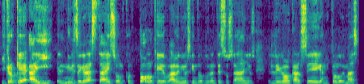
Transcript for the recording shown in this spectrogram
Y creo que ahí el Niels deGrasse Tyson, con todo lo que ha venido haciendo durante estos años, el legado de Carl Sagan y todo lo demás,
